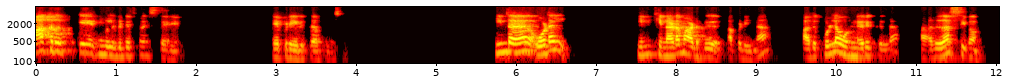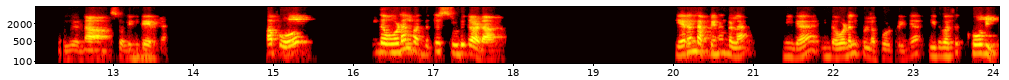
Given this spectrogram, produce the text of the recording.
பாக்குறதுக்கே உங்களுக்கு டிஃபரன்ஸ் தெரியும். எப்படி இருக்கு அப்படின்னு சொல்லி. இந்த உடல் இன்னைக்கு நடமாடுது அப்படின்னா அதுக்குள்ள ஒண்ணு இருக்குல்ல அதுதான் சிவம். இது நான் சொல்லிக்கிட்டே இருக்கேன் அப்போ இந்த உடல் வந்துட்டு சுடுகாடா? இறந்த பிணங்களை நீங்க இந்த உடலுக்குள்ள போடுறீங்க. இது வந்து கோவில்.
